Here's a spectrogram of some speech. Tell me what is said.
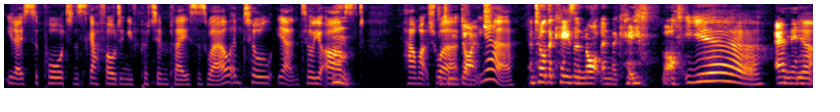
you know support and scaffolding you've put in place as well until yeah until you're asked how much work Hmm. Until you don't. yeah until the keys are not in the key bowl. Yeah. and then Yeah.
